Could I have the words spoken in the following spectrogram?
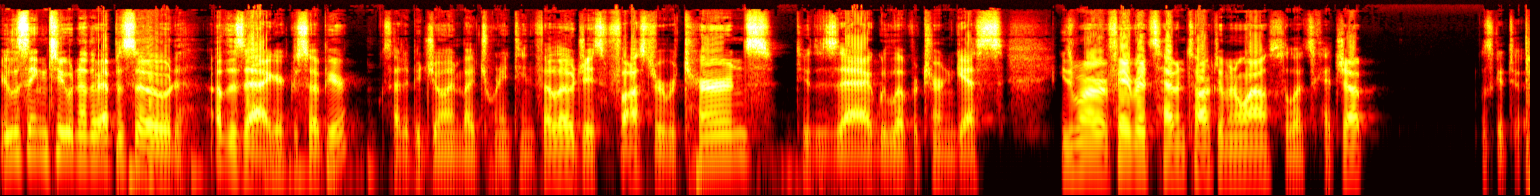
You're listening to another episode of the Zag. Eric here. Excited to be joined by 2018 fellow Jason Foster returns to the Zag. We love return guests. He's one of our favorites. Haven't talked to him in a while, so let's catch up. Let's get to it.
